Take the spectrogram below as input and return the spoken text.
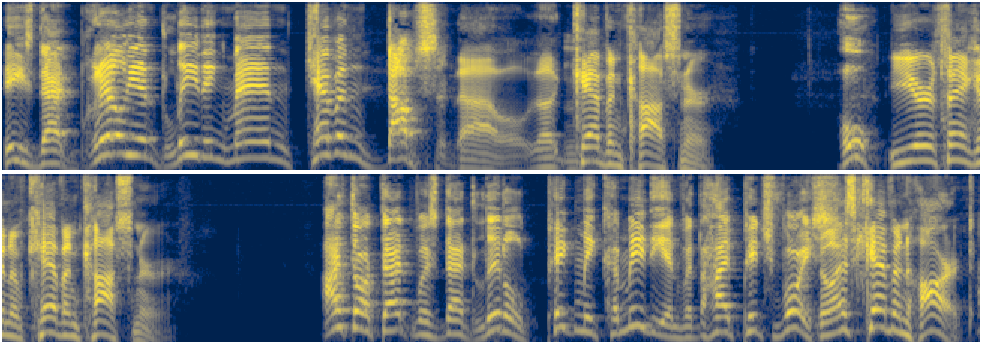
He's that brilliant leading man, Kevin Dobson. No, uh, Kevin Costner. Who? You're thinking of Kevin Costner. I thought that was that little pygmy comedian with the high pitched voice. No, that's Kevin Hart.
